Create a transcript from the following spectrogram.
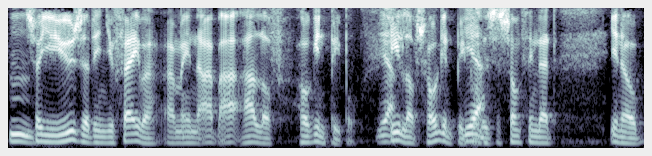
Hmm. So you use it in your favor. I mean, I, I, I love hugging people. He loves hugging people. This is something that, you know,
